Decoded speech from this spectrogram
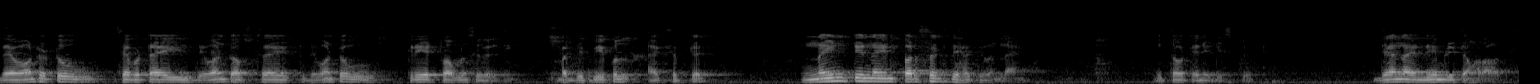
They wanted to sabotage, they want to obstruct, they want to create problems, everything. But the people accepted. Ninety-nine percent they have given land without any dispute. Then I named it Amaravati.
